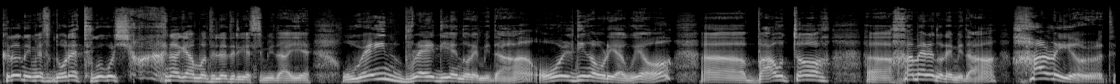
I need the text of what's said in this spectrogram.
그런 의미에서 노래 두 곡을 시원하게 한번 들려드리겠습니다. 예. 웨인 브레디의 노래입니다. 올디너리 하고요. 아, 바우터 아, 하멜의 노래입니다. 할리우드.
